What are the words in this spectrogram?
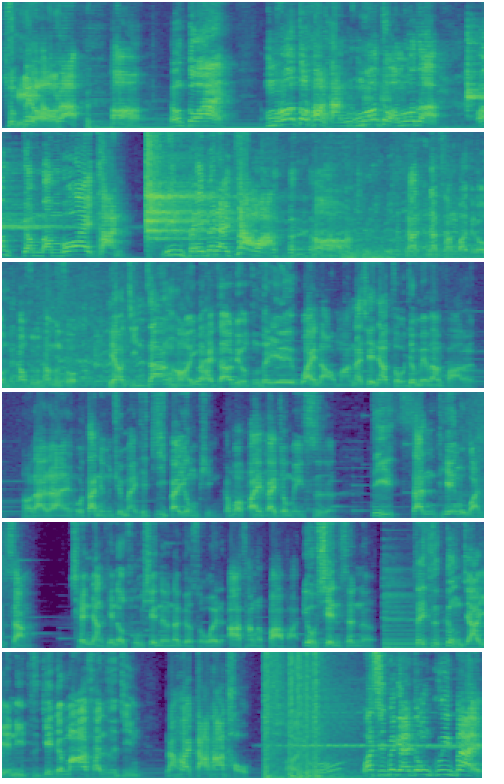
准备好了啊，然后大爱，唔好大人，唔好大，唔好大，我根本不爱谈，恁爸要来走啊！啊，那那昌爸就告告诉他们说，不要紧张哈，因为还是要留住这些外劳嘛，那些人要走就没办法了。好，来来，我带你们去买一些祭拜用品，搞不好拜一拜就没事了。第三天晚上，前两天都出现了那个所谓的阿昌的爸爸又现身了，这次更加严厉，直接就骂他三字经，然后还打他头。哎呦，我是要跟你讲几拜，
